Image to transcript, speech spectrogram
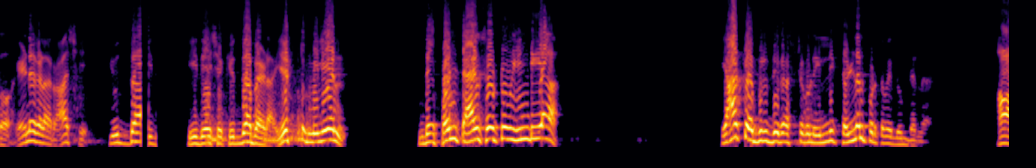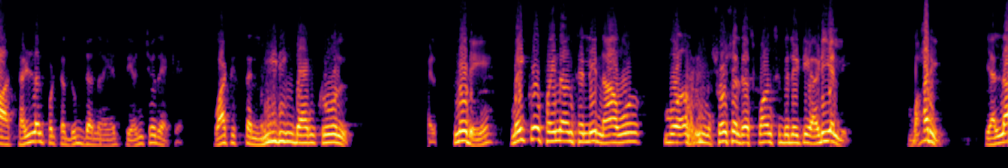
ಹೆಣಗಳ ರಾಶಿ ಯುದ್ಧ ಈ ದೇಶಕ್ಕೆ ಯುದ್ಧ ಬೇಡ. ಎಷ್ಟು million? They fund transfer to India. ಯಾಕೆ ಅಭಿವೃದ್ಧಿ ರಾಷ್ಟ್ರಗಳು ಇಲ್ಲಿ ತಳ್ಳಲ್ಪಡ್ತವೆ ದುಡ್ಡನ್ನ? ಆ ತಳ್ಳಲ್ಪಟ್ಟ ದುಡ್ಡನ್ನ ಎತ್ತಿ ಹಂಚೋದ್ಯಾಕೆ? What is the leading bank rule ನೋಡಿ ಮೈಕ್ರೋ ಫೈನಾನ್ಸ್ ಅಲ್ಲಿ ನಾವು ಸೋಷಿಯಲ್ ರೆಸ್ಪಾನ್ಸಿಬಿಲಿಟಿ ಅಡಿಯಲ್ಲಿ ಭಾರಿ ಎಲ್ಲಾ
